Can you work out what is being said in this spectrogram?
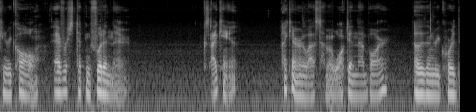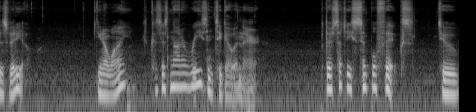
can recall ever stepping foot in there? Because I can't. I can't remember the last time I walked in that bar, other than record this video. Do you know why? Because there's not a reason to go in there. But there's such a simple fix to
